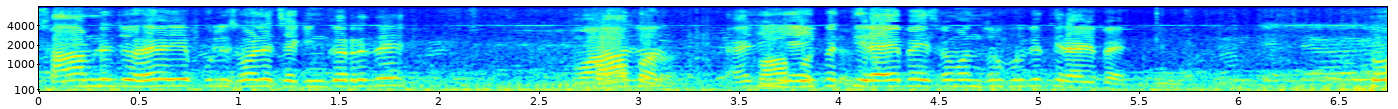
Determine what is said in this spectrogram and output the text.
सामने जो है ये पुलिस वाले चेकिंग कर रहे थे। वहाँ पर? है यहीं पे थे? तिराहे पे इसमें मंसूरपुर के तिराहे पे। तो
